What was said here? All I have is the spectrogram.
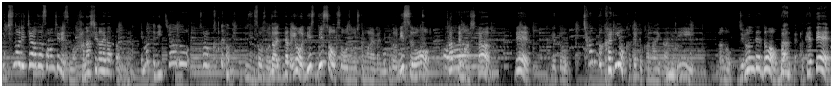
うちのリチャードソン・ジェリスは放し飼いだったのね、え待ってリチャードそれを飼ってたんですか？実際そうそう。だだから要はリスリスを想像してもらえばいいんだけどリスを飼ってました。で、えっと、ちゃんと鍵をかけとかない限り、あの自分でドアをバンって開けて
